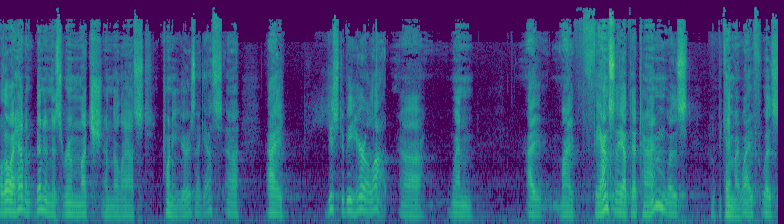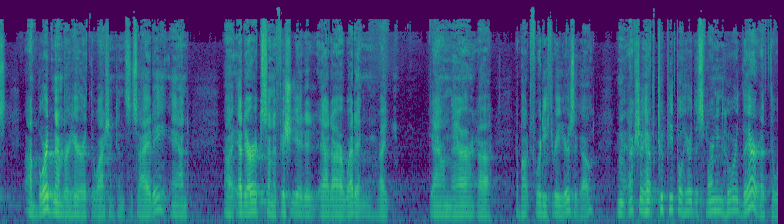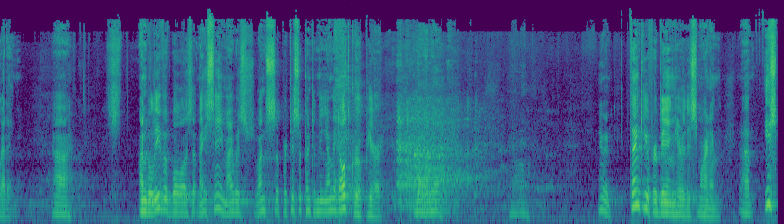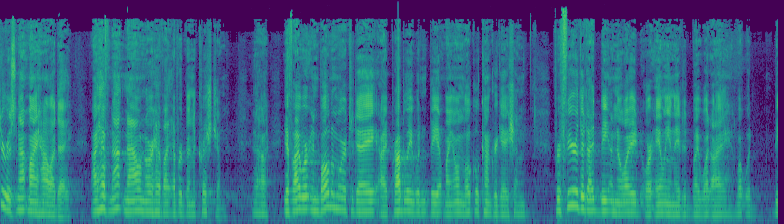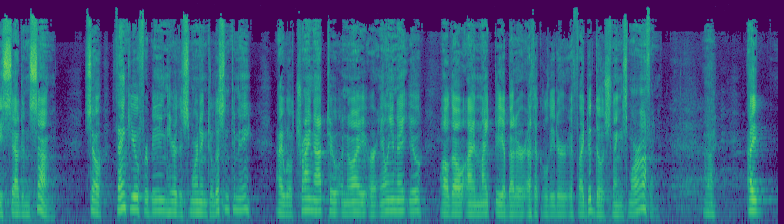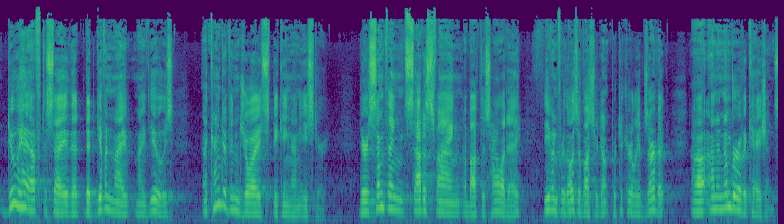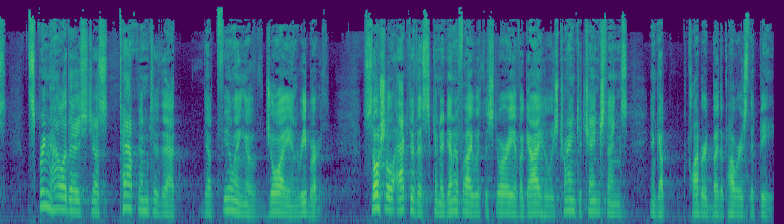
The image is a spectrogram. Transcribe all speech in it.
although I haven't been in this room much in the last 20 years, I guess, uh, I used to be here a lot uh, when I, my fiance at that time was, who became my wife, was a board member here at the Washington Society, and uh, Ed Erickson officiated at our wedding right down there uh, about 43 years ago. And I actually have two people here this morning who were there at the wedding. Uh, unbelievable as it may seem, I was once a participant in the young adult group here. but, uh, anyway, thank you for being here this morning. Uh, Easter is not my holiday. I have not now, nor have I ever been a Christian. Uh, if I were in Baltimore today, I probably wouldn't be at my own local congregation for fear that I'd be annoyed or alienated by what, I, what would be said and sung. So, thank you for being here this morning to listen to me. I will try not to annoy or alienate you, although I might be a better ethical leader if I did those things more often. Uh, I do have to say that, that given my, my views, I kind of enjoy speaking on Easter. There is something satisfying about this holiday, even for those of us who don't particularly observe it, uh, on a number of occasions. Spring holidays just tap into that, that feeling of joy and rebirth. Social activists can identify with the story of a guy who was trying to change things and got clobbered by the powers that be.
